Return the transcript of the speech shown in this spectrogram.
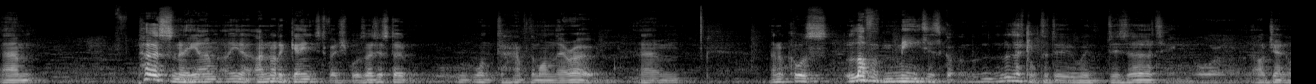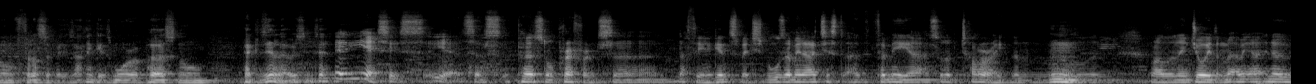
Um, personally, I'm you know I'm not against vegetables. I just don't want to have them on their own. Um, and of course, love of meat has got little to do with deserting or our general philosophies. I think it's more a personal peccadillo, isn't it? Uh, yes, it's yeah, it's a personal preference. Uh, nothing against vegetables. I mean, I just, uh, for me, I sort of tolerate them Mm. rather, than, rather than enjoy them. I mean, I know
